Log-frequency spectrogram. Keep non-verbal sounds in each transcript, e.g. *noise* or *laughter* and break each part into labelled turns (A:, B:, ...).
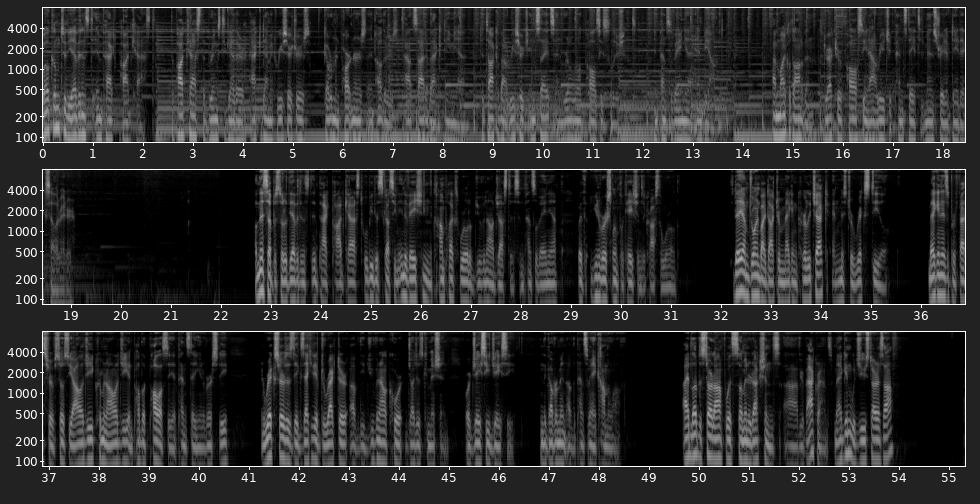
A: Welcome to the Evidence to Impact podcast, the podcast that brings together academic researchers, government partners, and others outside of academia to talk about research insights and real world policy solutions in Pennsylvania and beyond. I'm Michael Donovan, the Director of Policy and Outreach at Penn State's Administrative Data Accelerator. On this episode of the Evidence to Impact podcast, we'll be discussing innovation in the complex world of juvenile justice in Pennsylvania with universal implications across the world. Today I'm joined by Dr. Megan Kurlychek and Mr. Rick Steele. Megan is a professor of sociology, criminology, and public policy at Penn State University, and Rick serves as the executive director of the Juvenile Court Judges Commission, or JCJC, in the government of the Pennsylvania Commonwealth. I'd love to start off with some introductions uh, of your backgrounds. Megan, would you start us off?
